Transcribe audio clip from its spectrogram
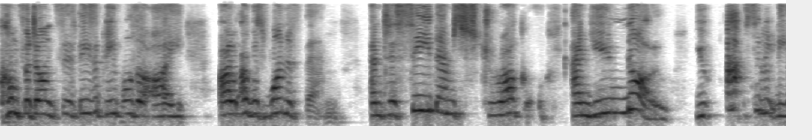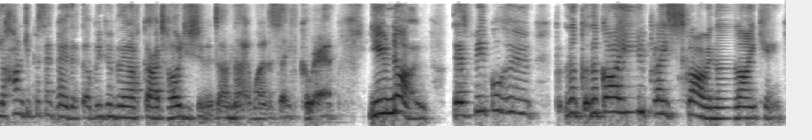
confidences, these are people that I, I, I was one of them. And to see them struggle, and you know you absolutely 100% know that there'll be people that go, I told you shouldn't have done that. It weren't a safe career. You know, there's people who, the, the guy who plays Scar in The Lion King,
